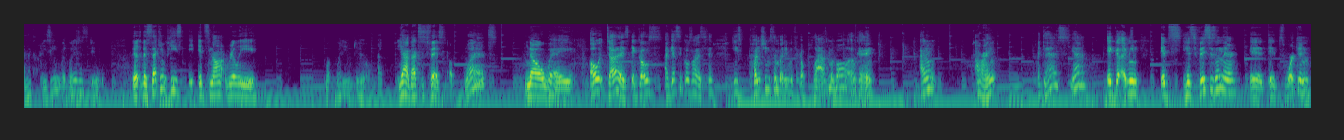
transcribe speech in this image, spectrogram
am I crazy? What what does this do? The the second piece, it's not really. What what do you do? I, yeah, that's his fist. Oh, what? No way. Oh, it does. It goes. I guess it goes on his fist. He's punching somebody with like a plasma ball. Okay. I don't. All right. I guess. Yeah. It. I mean, it's his fist is in there. It. It's working.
